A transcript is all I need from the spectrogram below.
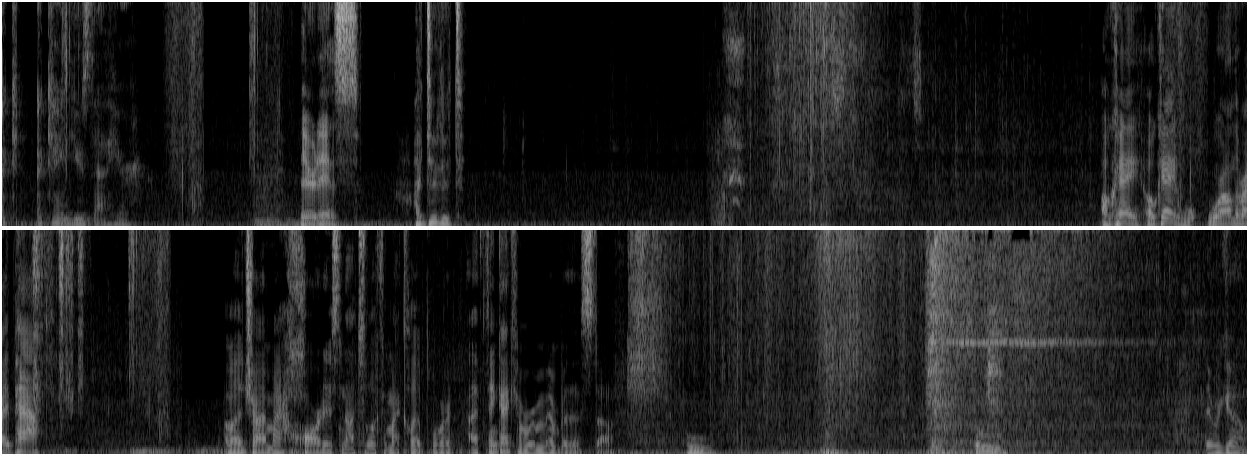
I, I can't use that here. There it is. I did it. Okay, okay, we're on the right path. I'm gonna try my hardest not to look at my clipboard. I think I can remember this stuff. Ooh. Ooh. There we go.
